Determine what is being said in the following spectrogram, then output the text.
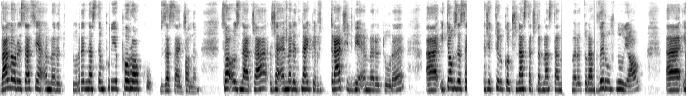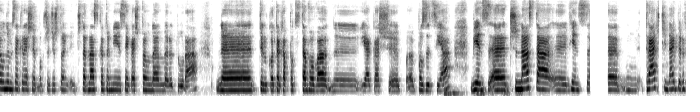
Waloryzacja emerytury następuje po roku w zasadzie, co oznacza, że emeryt najpierw traci dwie emerytury i to w zasadzie tylko 13-14 emerytura wyrównują e, w pełnym zakresie, bo przecież to 14 to nie jest jakaś pełna emerytura, e, tylko taka podstawowa e, jakaś pozycja, więc 13, więc traci najpierw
